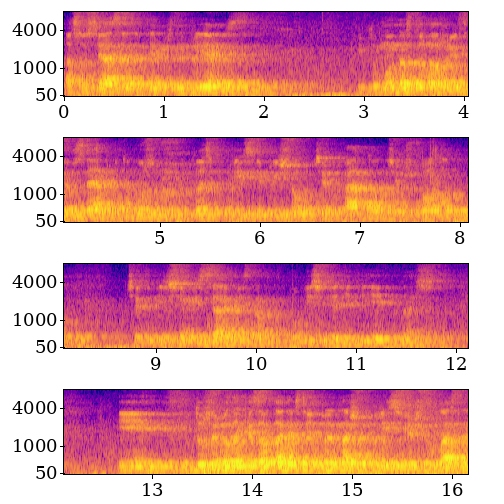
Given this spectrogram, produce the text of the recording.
асоціація з якимись неприємностями. І тому насторожується все, тому що хтось в поліції прийшов чи в хату, чи в школу, чи в інші місця, якісь там публічні, де діти є і далі. І дуже велике завдання стоїть перед нашою поліцією, щоб власне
